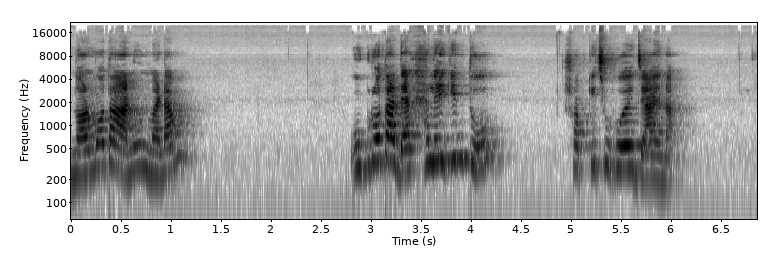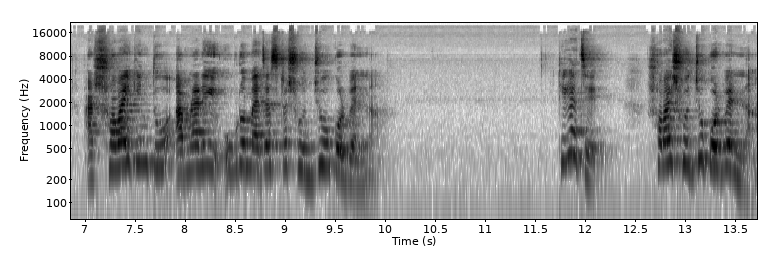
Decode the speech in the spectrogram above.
নর্মতা আনুন, ম্যাডাম। উগ্রতা দেখালেই কিন্তু সব কিছু হয়ে যায় না। আর সবাই কিন্তু আপনার এই উগ্র মেজাজটা সহ্যও করবেন না। ঠিক আছে? সবাই সহ্য করবেন না।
